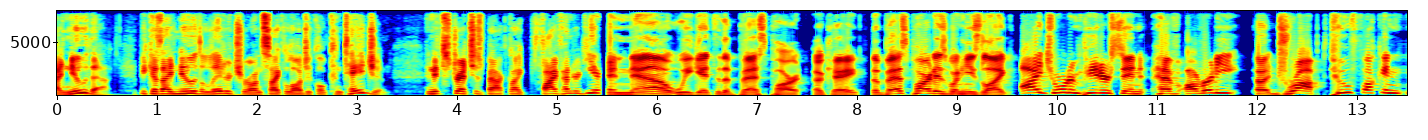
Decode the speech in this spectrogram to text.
I knew that because I knew the literature on psychological contagion, and it stretches back like 500 years. And now we get to the best part, okay? The best part is when he's like, I, Jordan Peterson, have already uh, dropped two fucking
